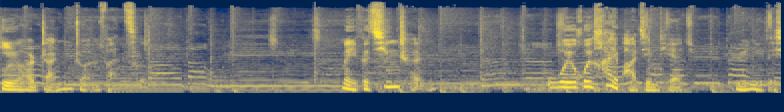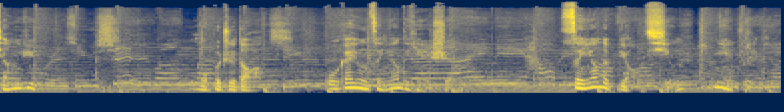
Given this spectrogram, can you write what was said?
因而辗转反侧。每个清晨，我又会害怕今天与你的相遇。我不知道。我该用怎样的眼神，怎样的表情面对你？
